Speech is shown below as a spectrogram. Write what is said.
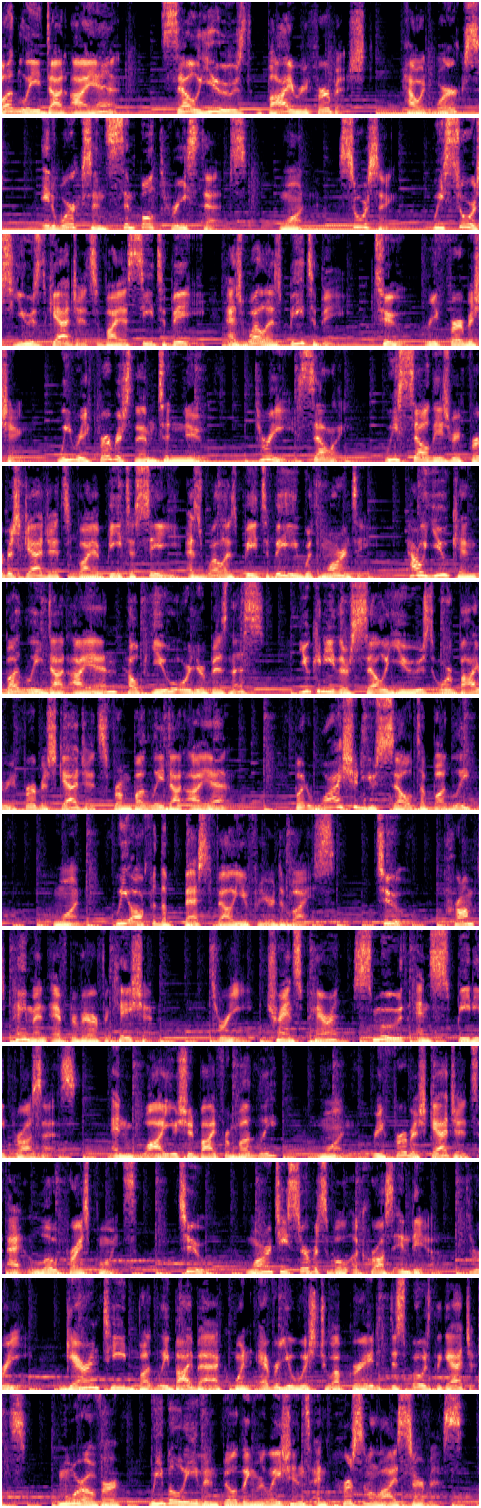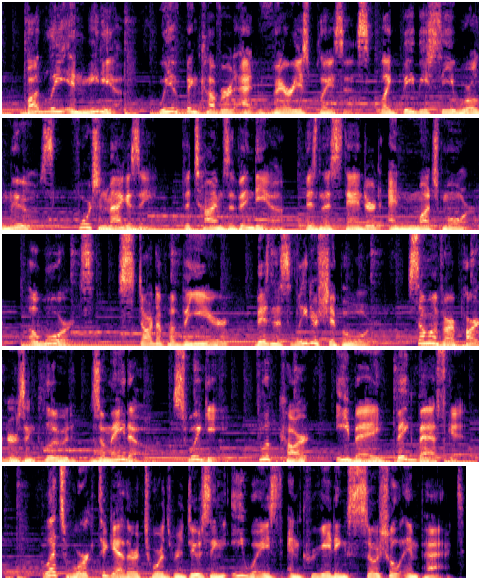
Budli.in. Sell used, buy refurbished. How it works? It works in simple three steps. 1. Sourcing. We source used gadgets via C2B as well as B2B. 2. Refurbishing. We refurbish them to new. 3. Selling. We sell these refurbished gadgets via B2C as well as B2B with warranty. How you can Budli.in help you or your business? You can either sell used or buy refurbished gadgets from Budli.in. But why should you sell to Budli? 1. We offer the best value for your device. 2. Prompt payment after verification. 3. Transparent, smooth, and speedy process. And why you should buy from Budli? 1. Refurbished gadgets at low price points. 2. Warranty serviceable across India. 3. Guaranteed Budli buyback whenever you wish to upgrade, dispose the gadgets. Moreover, we believe in building relations and personalized service. Budli in Media. We have been covered at various places like BBC World News, Fortune Magazine, The Times of India, Business Standard, and much more. Awards Startup of the Year, Business Leadership Award. Some of our partners include Zomato, Swiggy, Flipkart, eBay, Big Basket. Let's work together towards reducing e waste and creating social impact.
